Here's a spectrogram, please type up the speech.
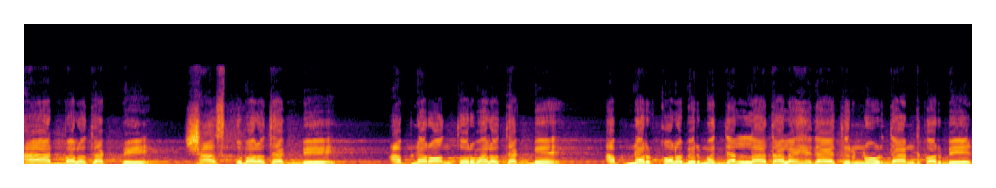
হার্ট ভালো থাকবে, স্বাস্থ্য ভালো থাকবে, আপনার অন্তর ভালো থাকবে, আপনার কলবের মধ্যে আল্লাহ তালা হেদায়তের নূর দান করবেন।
